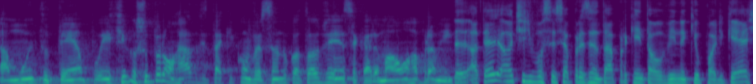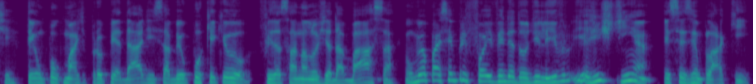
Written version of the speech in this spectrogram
há muito tempo e fico super honrado de estar aqui conversando com a tua audiência, cara. É uma honra para mim. É, até antes de você se apresentar para quem está ouvindo aqui o podcast, ter um pouco mais de propriedade e saber o porquê que eu fiz essa analogia da Barça. O meu pai sempre foi vendedor de livro e a gente tinha esse exemplar aqui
